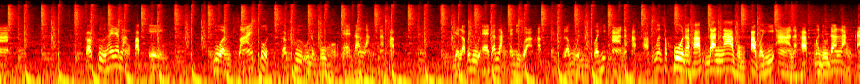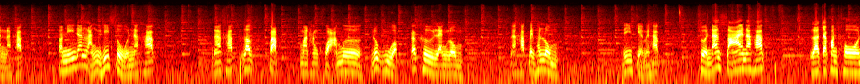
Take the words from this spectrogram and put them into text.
R ก็คือให้ด้านหลังปรับเอง ส่วนซ้ายสุดก็คืออุณหภูมิของแอร์ด้านหลังนะครับเดี๋ยวเราไปดูแอร์ด้านหลังกันดีกว่าครับ เราหมุนไว้ที่ R นะครับ เมื่อสักครู่นะครับ ด้านหน้าผมปรับไว้ที่ R นะครับ มาดูด้านหลังกันนะครับ ตอนนี้ด้านหลังอยู่ที่ศูนย์นะครับนะครับ เราปรับมาทางขวามือลูกบวกก็คือแรงลมนะครับ เป็นพัดลมได้ยินเสียงไหมครับ ส่วนด้านซ้ายนะครับ เราจะคอนโทรล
